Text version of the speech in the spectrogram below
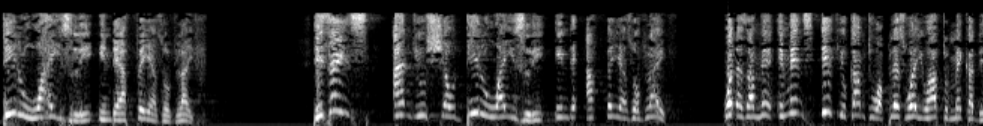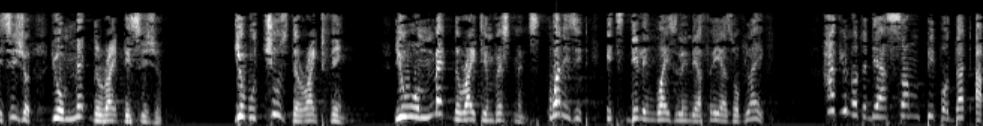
deal wisely in the affairs of life. He says, and you shall deal wisely in the affairs of life. What does that mean? It means if you come to a place where you have to make a decision, you make the right decision. You will choose the right thing. You will make the right investments. What is it? It's dealing wisely in the affairs of life. Have you noted there are some people that are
